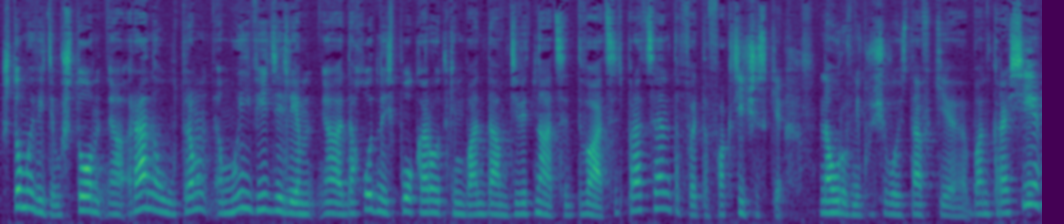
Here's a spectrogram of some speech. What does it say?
что мы видим? Что э, рано утром мы видели доходность по коротким бандам 19-20%, это фактически на уровне ключевой ставки Банка России.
